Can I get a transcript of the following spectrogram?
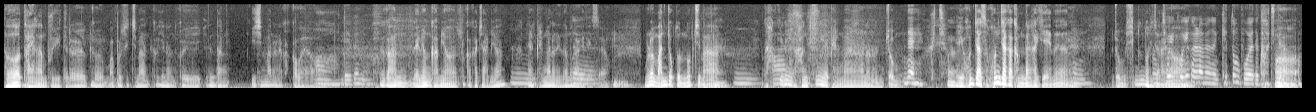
더 다양한 부위들을 그 음. 맛볼 수 있지만 거기는 거의 1인당 20만 원에 가까워요. 아, 네 배네요. 그러니까 한 네 명 가면 술값까지 하면 음. 그냥 100만 원이 넘어가게 네. 돼 있어요. 물론 만족도는 높지만 음. 한 끼니 한 끼니에 100만 원은 좀 네, 그렇죠. 어. 이 혼자서 혼자가 감당하기에는 네. 좀 힘든 어, 돈이잖아요. 저희 거기 가려면은 개돈 부어야 될 것 같은데요. 어.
